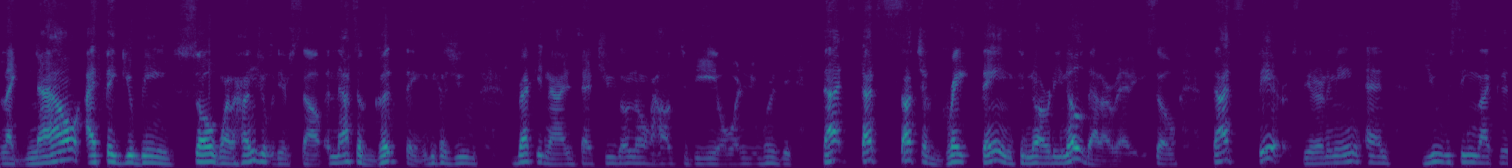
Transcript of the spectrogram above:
like now i think you're being so 100 with yourself and that's a good thing because you recognize that you don't know how to be or what, what to be. That's that's such a great thing to already know that already. So that's fierce you know what i mean? And you seem like a,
